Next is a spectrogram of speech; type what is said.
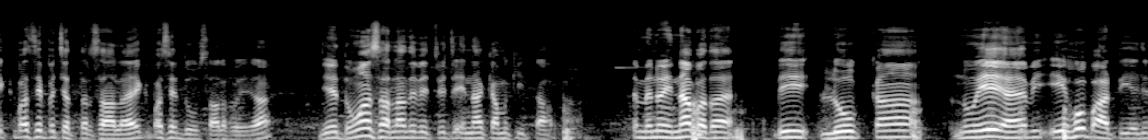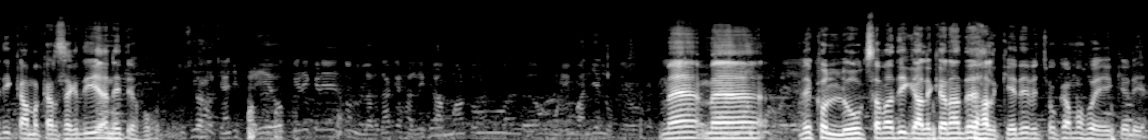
ਇੱਕ ਪਾਸੇ 75 ਸਾਲ ਆ, ਇੱਕ ਪਾਸੇ 2 ਸਾਲ ਹੋਏ ਆ। ਜੇ ਦੋਵਾਂ ਸਾਲਾਂ ਦੇ ਵਿੱਚ ਵਿੱਚ ਇੰਨਾ ਕੰਮ ਕੀਤਾ ਆਪਾਂ, ਤੇ ਮੈਨੂੰ ਇੰਨਾ ਪਤਾ ਵੀ ਲੋਕਾਂ ਨੂੰ ਇਹ ਹੈ ਵੀ ਇਹੋ ਪਾਰਟੀ ਹੈ ਜਿਹੜੀ ਕੰਮ ਕਰ ਸਕਦੀ ਹੈ, ਨਹੀਂ ਤੇ ਹੋਰ ਨਹੀਂ। ਮੈਂ ਮੈਂ ਵੇਖੋ ਲੋਕ ਸਭਾ ਦੀ ਗੱਲ ਕਰਾਂ ਤੇ ਹਲਕੇ ਦੇ ਵਿੱਚੋਂ ਕੰਮ ਹੋਏ ਕਿਹੜੇ ਆ?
